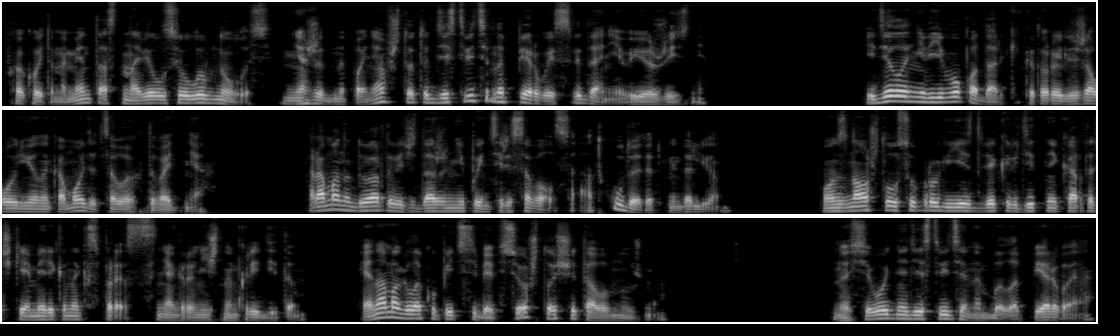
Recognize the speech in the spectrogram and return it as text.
В какой-то момент остановилась и улыбнулась, неожиданно поняв, что это действительно первое свидание в ее жизни. И дело не в его подарке, который лежал у нее на комоде целых два дня. Роман Эдуардович даже не поинтересовался, откуда этот медальон. Он знал, что у супруги есть две кредитные карточки American Express с неограниченным кредитом, и она могла купить себе все, что считала нужным. Но сегодня действительно было первое,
